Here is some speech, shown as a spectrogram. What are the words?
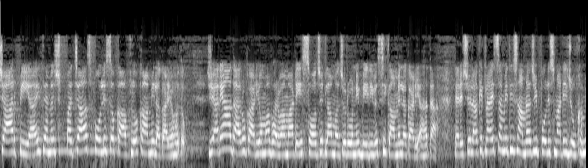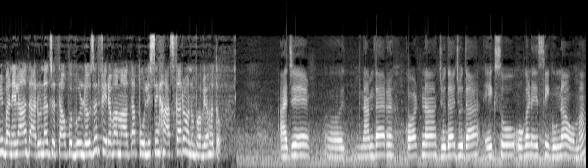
ચાર પીઆઈ તેમજ પચાસ પોલીસો કાફલો કામે લગાડ્યો હતો. જ્યારે આ દારૂ ગાડીઓમાં ભરવા માટે સો જેટલા મજૂરોને બે દિવસથી કામે લગાડ્યા હતા. ત્યારે છેલ્લા કેટલાય સમયથી સામ્રાજ્ય પોલીસ માટે જોખમી બનેલા દારૂના જથ્થા ઉપર બુલડોઝર ફેરવવામાં આવતા પોલીસને હાશકારો અનુભવ્યો હતો. આજે નામદાર કોર્ટના જુદા જુદા એકસો ઓગણએંસી ગુનાઓમાં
